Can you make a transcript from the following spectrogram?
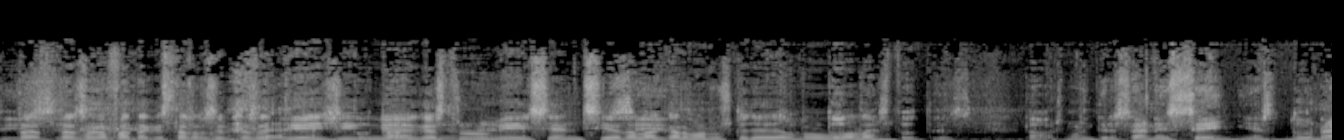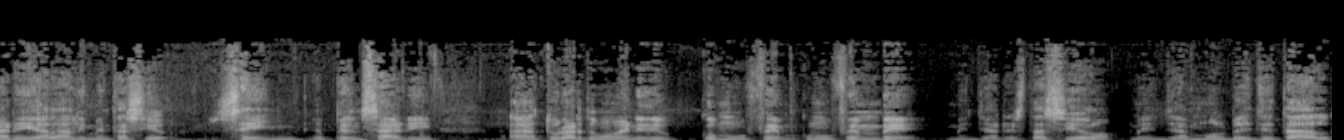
Sí, t'has sí. agafat aquestes receptes anti-aging, Totalment, gastronomia eh? i ciència de la. Carme Ruscalleda i el Raül Balam? Totes, totes. No, és molt interessant, és seny, és donar-hi a l'alimentació seny, eh, pensar-hi, aturar-te un moment i dir, com ho fem? Com ho fem bé? Menjar estació, menjar molt vegetal.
